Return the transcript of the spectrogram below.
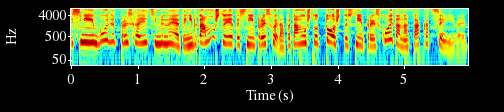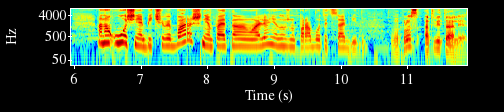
с ней будет происходить именно это. Не потому, что это с ней происходит, а потому, что то, что с ней происходит, она так оценивает. Она очень обидчивая барышня, поэтому Алене нужно поработать с обидой. Вопрос от Виталия.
